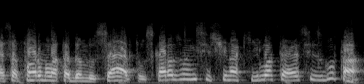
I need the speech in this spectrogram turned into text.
Essa fórmula tá dando certo, os caras vão insistir naquilo até se esgotar.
